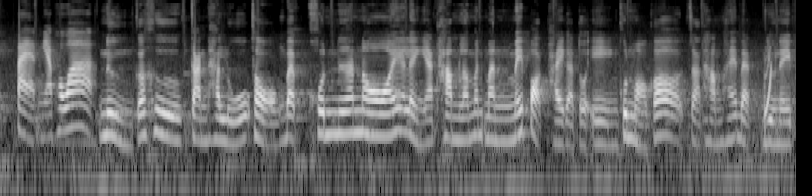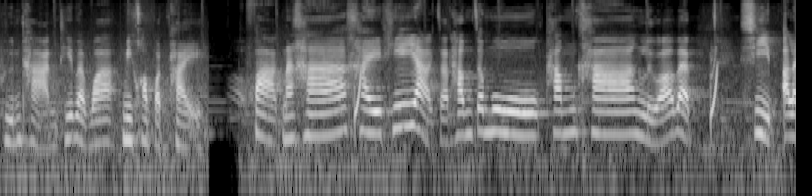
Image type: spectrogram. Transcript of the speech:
7 8เนี้ยเพราะว่าหนึ่งก็คือการทะลุสองแบบคนเนื้อน้อยอะไรเงี้ยทำแล้วมันมันไม่ปลอดภัยกับตัวเอง คุณหมอก็จะทำให้แบบอยู่ในพื้นฐานที่แบบว่ามีความปลอดภัยฝากนะคะ ใครที่อยากจะทำจมูกทำคางหรือว่าแบบฉีดอะไร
